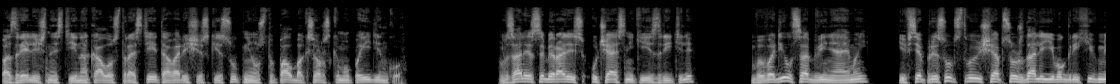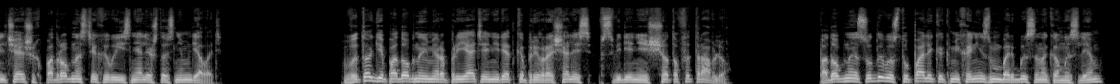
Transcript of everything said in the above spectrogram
По зрелищности и накалу страстей товарищеский суд не уступал боксерскому поединку. В зале собирались участники и зрители, выводился обвиняемый, и все присутствующие обсуждали его грехи в мельчайших подробностях и выясняли, что с ним делать. В итоге подобные мероприятия нередко превращались в сведение счетов и травлю. Подобные суды выступали как механизм борьбы с инакомыслием,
